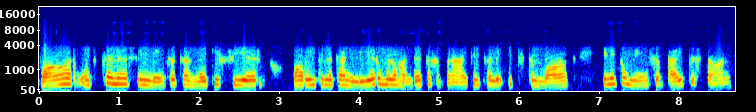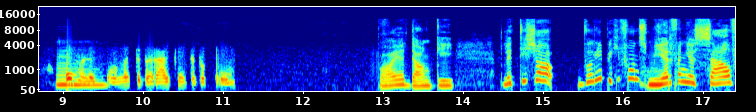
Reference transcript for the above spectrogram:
waar ons kinders en mense kan motiveer, waar ons hulle kan leer om hulle hande te gebruik en hulle iets te maak en net om mense by te staan mm. om hulle drome te bereik en te bekom. Baie dankie. Letitia, wil jy bietjie vir ons meer van jouself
